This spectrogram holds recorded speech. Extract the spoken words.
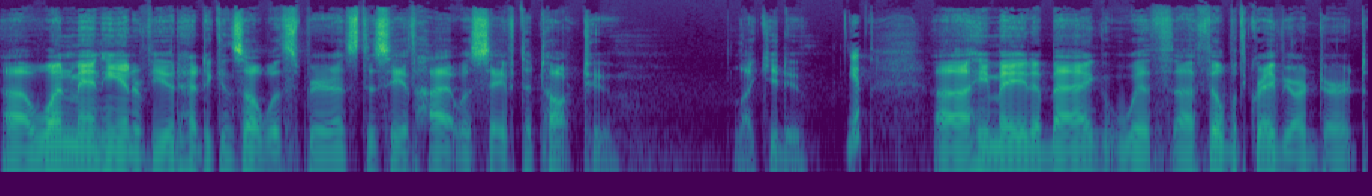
Uh, one man he interviewed had to consult with spirits to see if Hyatt was safe to talk to, like you do. Yep. Uh, he made a bag with uh, filled with graveyard dirt,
